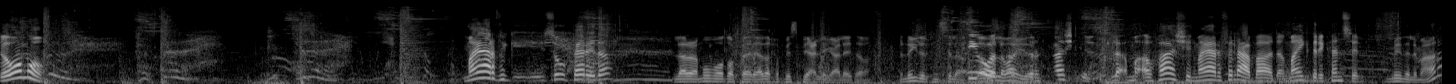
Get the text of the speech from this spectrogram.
قوموا. ما يعرف يسوي parry ده؟ لا لا مو موضوع parry هذا بس بيعلق عليه ترى. إنه يقدر يكنسلها. لا أيوه ولا ما يقدر. فاشل. لا ما فاشل ما يعرف يلعب هذا ما يقدر يكنسل. مين اللي معانا؟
